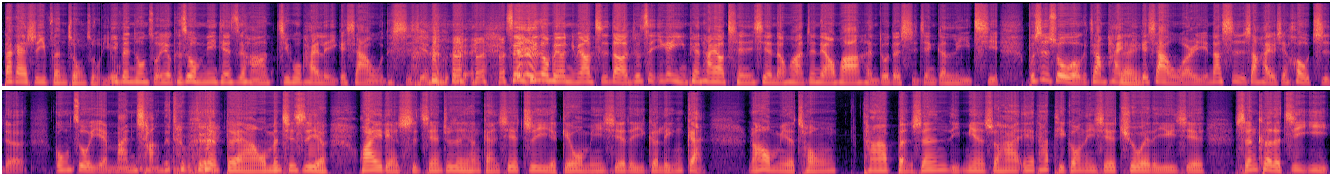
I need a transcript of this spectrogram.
大概是一分钟左右。一分钟左右，可是我们那天是好像几乎拍了一个下午的时间，对不对？所以听众朋友，你们要知道，就是一个影片它要呈现的话，真的要花很多的时间跟力气，不是说我这样拍一个下午而已。那事实上还有一些后置的工作也蛮长的，对不对？对啊，我们其实也花一点时间，就是也很感谢志毅也给我们一些的一个灵感，然后我们也从。它本身里面说它，因为它提供了一些趣味的一些深刻的记忆，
